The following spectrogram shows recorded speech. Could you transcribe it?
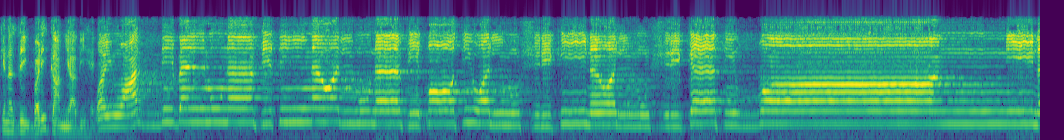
کے نزدیک بڑی کامیابی ہے۔ وَيُعَذِّبَ الْمُنَافِقِينَ وَالْمُنَافِقَاتِ وَالْمُشْرِكِينَ وَالْمُشْرِكَاتِ الظَّانِّينَ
